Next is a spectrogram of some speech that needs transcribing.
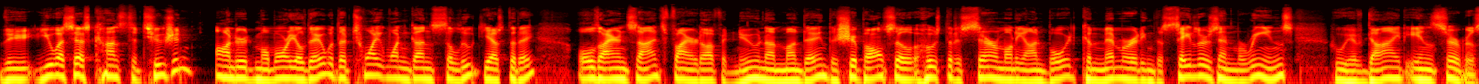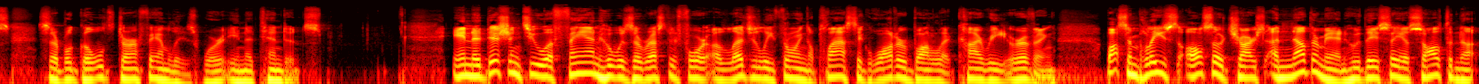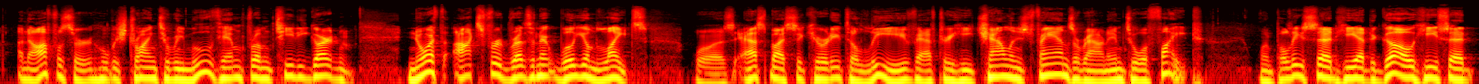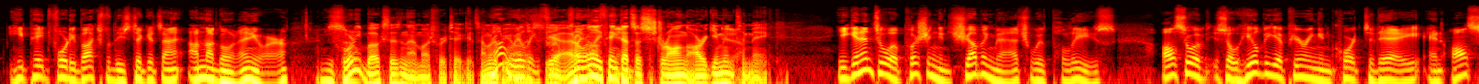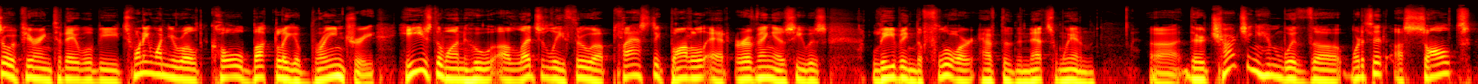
the USS Constitution honored Memorial Day with a 21 gun salute yesterday. Old Ironsides fired off at noon on Monday. The ship also hosted a ceremony on board commemorating the sailors and Marines who have died in service. Several Gold Star families were in attendance. In addition to a fan who was arrested for allegedly throwing a plastic water bottle at Kyrie Irving, Boston police also charged another man who they say assaulted an officer who was trying to remove him from TD Garden. North Oxford resident William Lights was asked by security to leave after he challenged fans around him to a fight. When police said he had to go, he said he paid 40 bucks for these tickets. I, I'm not going anywhere. I mean, Forty bucks isn't that much for tickets. I'm Not be really yeah, I don't really think game. that's a strong argument to make. He get into a pushing and shoving match with police. Also, so he'll be appearing in court today, and also appearing today will be 21-year-old Cole Buckley of Braintree. He's the one who allegedly threw a plastic bottle at Irving as he was leaving the floor after the Nets win. Uh, they're charging him with uh, what is it? Assault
